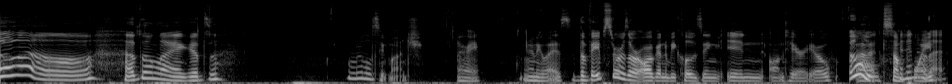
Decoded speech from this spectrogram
don't know. I don't like it. A little too much. All right. Anyways, the vape stores are all going to be closing in Ontario Oh, at some I didn't know point. that.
